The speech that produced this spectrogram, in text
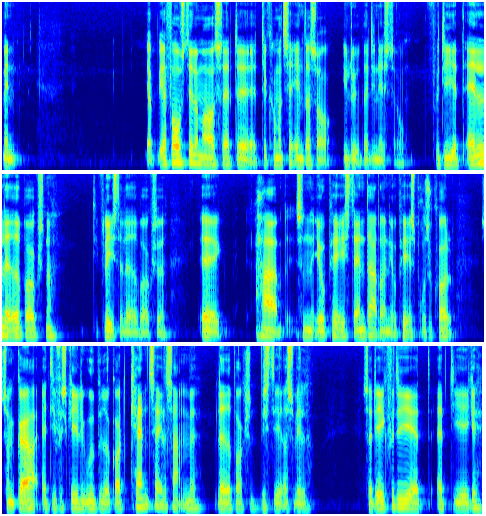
Men jeg, jeg forestiller mig også, at øh, det kommer til at ændre sig i løbet af de næste år. Fordi at alle ladeboksene, de fleste ladebokse, øh, har sådan en europæisk standard og en europæisk protokol, som gør, at de forskellige udbydere godt kan tale sammen med ladeboksen, hvis de ellers vil. Så det er ikke fordi, at, at de ikke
